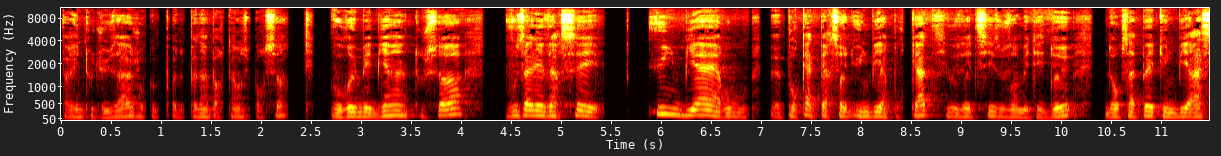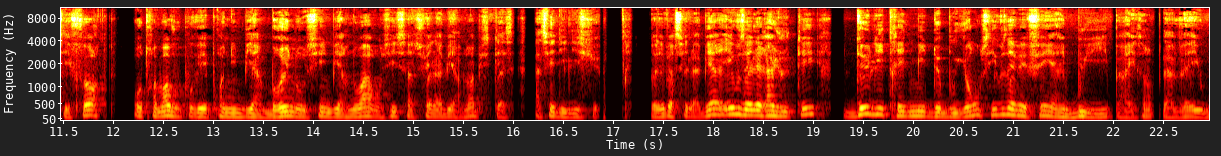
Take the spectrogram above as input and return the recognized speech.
Farine tout usage, pas d'importance pour ça. Vous remettez bien tout ça. Vous allez verser une bière ou euh, pour quatre personnes, une bière pour quatre. Si vous êtes six, vous en mettez deux. Donc ça peut être une bière assez forte. Autrement, vous pouvez prendre une bière brune aussi, une bière noire aussi, ça se fait la bière noire, puisque c'est assez délicieux. Vous allez verser la bière et vous allez rajouter 2 litres et demi de bouillon. Si vous avez fait un bouilli, par exemple, la veille ou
